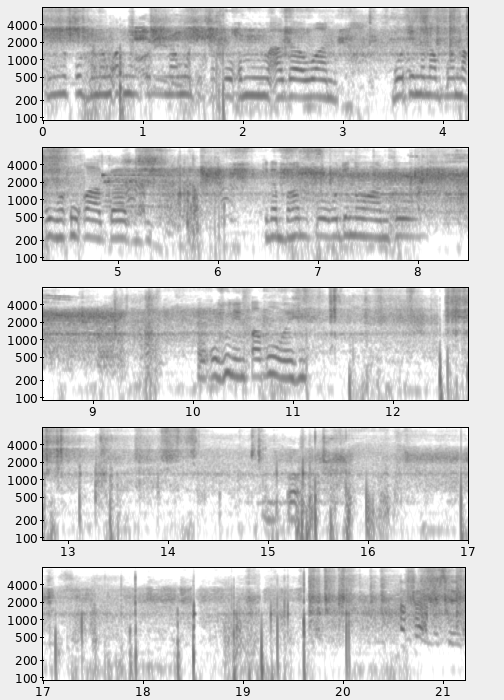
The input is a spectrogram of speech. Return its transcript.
Ano po ginawa niya kanina mo. Dito po kami maagawan. Buti na lang po nakuha ko kagad. Kinabahan po ako dyan ng Hanzo. Kukunin pa po eh. Ano po? Affirmative.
